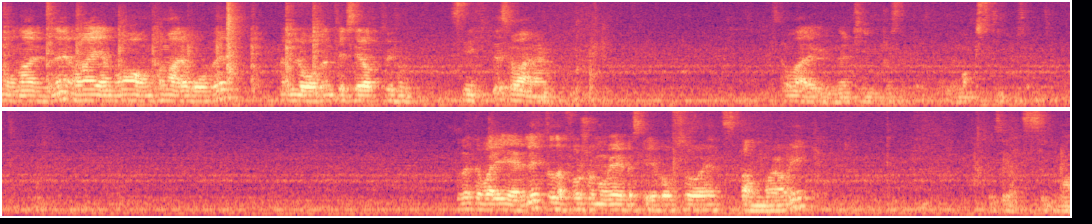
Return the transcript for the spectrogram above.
Noen er under, og en og annen kan være over. Men loven tilsier at snittet skal være skal være under 10 eller maks 10% Så dette varierer litt, og derfor må vi beskrive også et standardavvik. Vi sier at sigma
